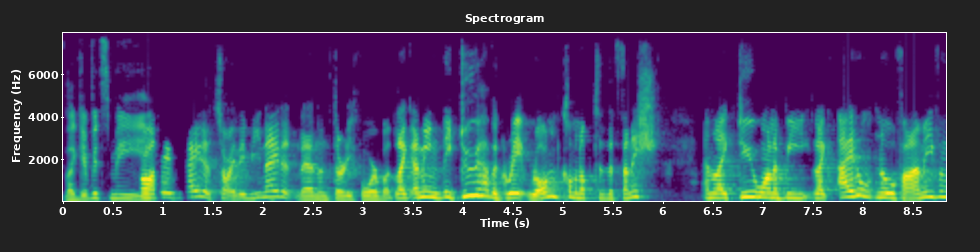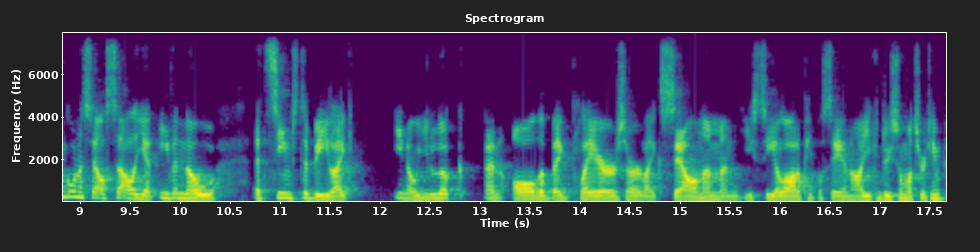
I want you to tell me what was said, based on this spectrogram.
like if it's me, oh, they've United. Sorry, they've United then in thirty-four. But like, I mean, they do have a great run coming up to the finish, and like, do you want to be like? I don't know if I'm even going to sell Salah yet, even though it seems to be like, you know, you look and all the big players are like selling them, and you see a lot of people saying, "Oh, you can do so much for your team."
